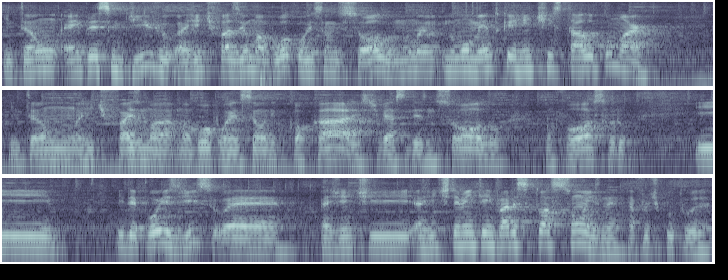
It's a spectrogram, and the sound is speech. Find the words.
Então é imprescindível a gente fazer uma boa correção de solo no momento que a gente instala o pomar. Então a gente faz uma, uma boa correção ali com calcário, se tiver acidez no solo, com fósforo. E, e depois disso é, a, gente, a gente também tem várias situações né, na fruticultura.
